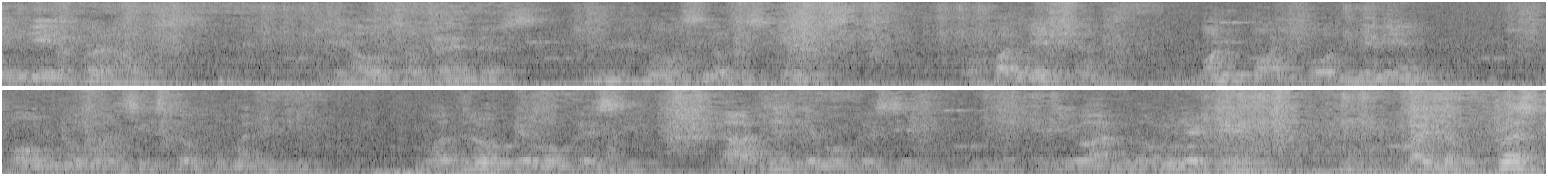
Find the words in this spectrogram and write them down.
In the upper house, the House of Elders, Council of States of our nation, 1.4 billion, home to one-sixth of humanity, mother of democracy, largest democracy, you are nominated by the first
